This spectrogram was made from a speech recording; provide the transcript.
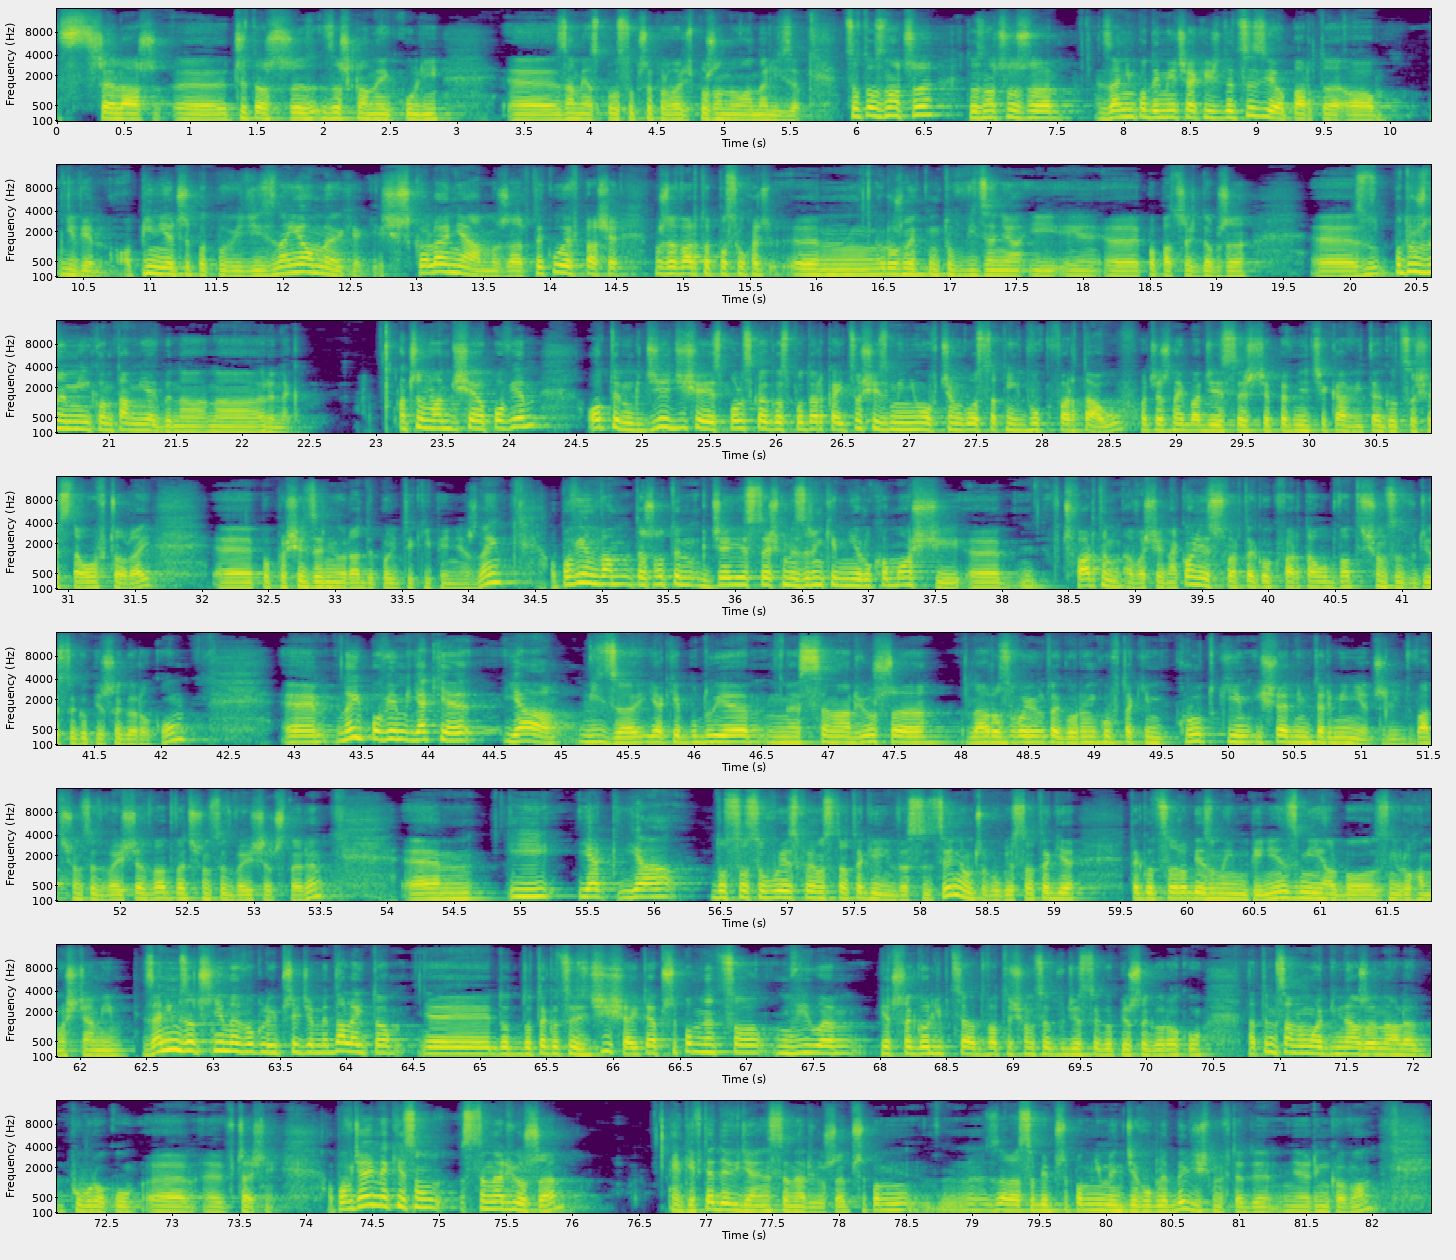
strzelasz, e, czytasz ze szklanej kuli, e, zamiast po prostu przeprowadzić porządną analizę. Co to znaczy? To znaczy, że zanim podejmiecie jakieś decyzje oparte o nie wiem, opinie czy podpowiedzi znajomych, jakieś szkolenia, może artykuły w prasie, może warto posłuchać różnych punktów widzenia i e, popatrzeć dobrze pod różnymi kątami jakby na, na rynek. O czym Wam dzisiaj opowiem? O tym, gdzie dzisiaj jest polska gospodarka i co się zmieniło w ciągu ostatnich dwóch kwartałów, chociaż najbardziej jesteście pewnie ciekawi tego, co się stało wczoraj e, po posiedzeniu Rady Polityki Pieniężnej. Opowiem Wam też o tym, gdzie jesteśmy z rynkiem nieruchomości e, w czwartym, a właściwie na koniec czwartego kwartału 2021 roku. No i powiem, jakie ja widzę, jakie buduję mm, scenariusze dla rozwoju tego rynku w takim krótkim i średnim terminie, czyli 2022-2024. I jak ja dostosowuję swoją strategię inwestycyjną, czy w ogóle strategię tego, co robię z moimi pieniędzmi albo z nieruchomościami. Zanim zaczniemy w ogóle i przejdziemy dalej to, yy, do, do tego, co jest dzisiaj, to ja przypomnę, co mówiłem 1 lipca 2021 roku na tym samym webinarze, no ale pół roku yy, yy, wcześniej. Opowiedziałem, jakie są scenariusze, jakie wtedy widziałem scenariusze. Przypomnij, zaraz sobie przypomnimy, gdzie w ogóle byliśmy wtedy rynkowo.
